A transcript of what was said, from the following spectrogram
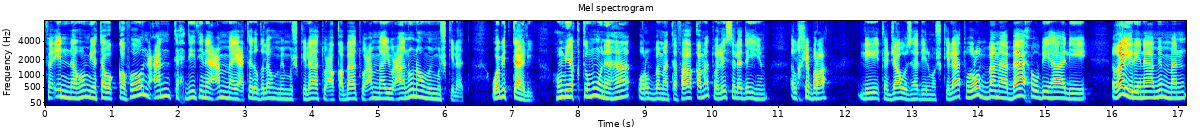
فإنهم يتوقفون عن تحديثنا عما يعترض لهم من مشكلات وعقبات وعما يعانونه من مشكلات. وبالتالي هم يكتمونها وربما تفاقمت وليس لديهم الخبرة لتجاوز هذه المشكلات وربما باحوا بها لغيرنا ممن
